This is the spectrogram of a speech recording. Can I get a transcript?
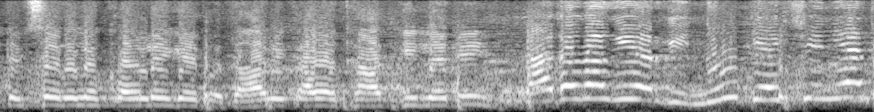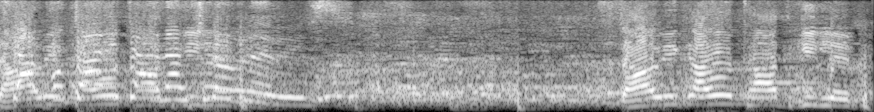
დადეცერულო კოლეგებო დავიკავოთ ადგილები. ბატონო გიორგი ნუ გეშინიან საკუთარი თანამშრომლების. დავიკავოთ ადგილები.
